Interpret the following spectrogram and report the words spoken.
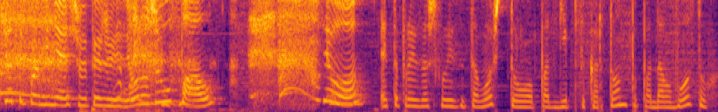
Что ты поменяешь в этой жизни? Он уже упал. Все. Это произошло из-за того, что под гипсокартон попадал воздух,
